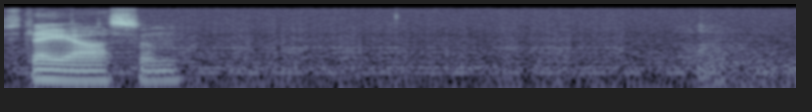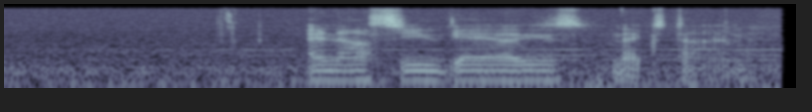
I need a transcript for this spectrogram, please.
Stay awesome. And I'll see you guys next time.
